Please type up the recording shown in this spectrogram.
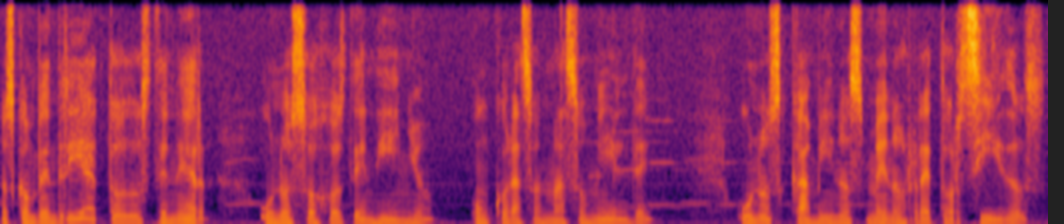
Nos convendría a todos tener unos ojos de niño, un corazón más humilde, unos caminos menos retorcidos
